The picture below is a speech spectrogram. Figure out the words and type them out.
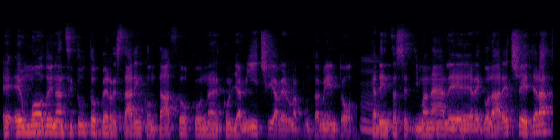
è, è, un modo innanzitutto per restare in contatto con, con gli amici, avere un appuntamento, mm. cadenza settimanale regolare, eccetera.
